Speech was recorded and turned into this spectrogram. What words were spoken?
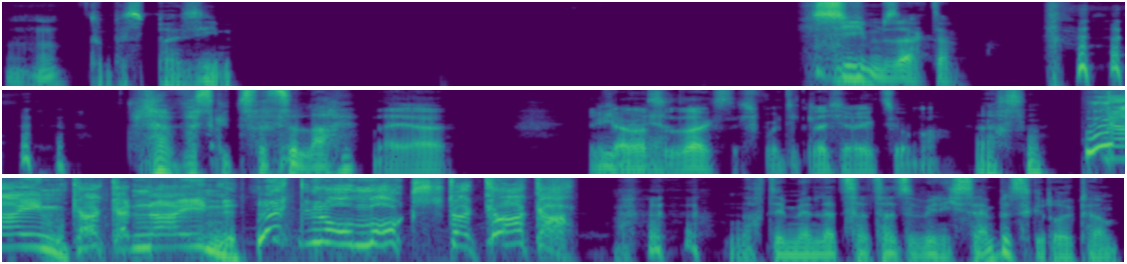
Mhm. Du bist bei sieben. Sieben, sagt er. Was gibt's da zu lachen? Naja, egal was du sagst, ich wollte die gleiche Reaktion machen. Ach so. Nein, Kacke, nein! Ich nur Mox der Kacke! Nachdem wir in letzter Zeit so wenig Samples gedrückt haben.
